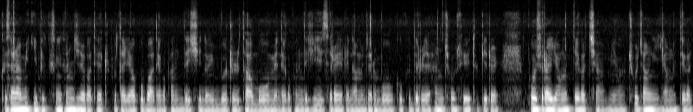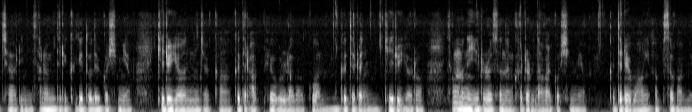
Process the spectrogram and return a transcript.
그 사람이 이 백성의 선지자가 되리로다. 야곱아 내가 반드시 너희 물을 다 모으며 내가 반드시 이스라엘의 남은 자를 모으고 그들을 한 초수에 두기를 보스라 양떼같이 하며 초장이 양떼같이 하리니 사람들이 크게 떠들 것이며 길을 여는 자가 그들 앞에 올라가 고 그들은 길을 열어 성문에 이르러서는 그리로 나갈 것이며 그들의 왕이 앞서가며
